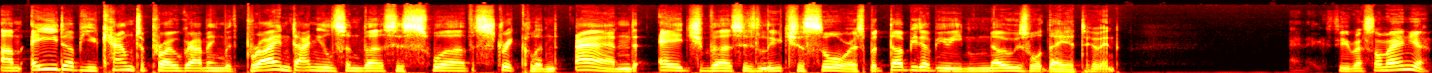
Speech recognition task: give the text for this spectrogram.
Um, AEW counter programming with Bryan Danielson versus Swerve Strickland and Edge versus Luchasaurus, but WWE knows what they are doing. NXT WrestleMania.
